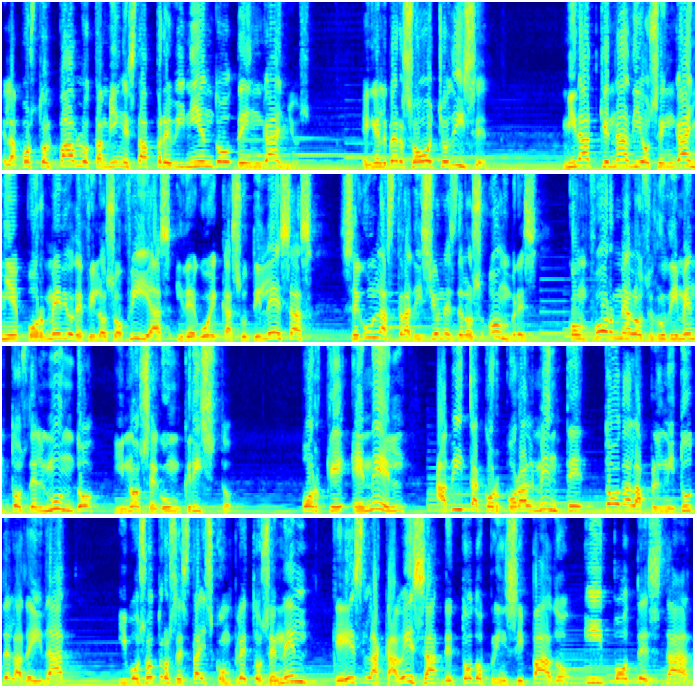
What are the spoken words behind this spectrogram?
el apóstol Pablo también está previniendo de engaños. En el verso 8 dice, Mirad que nadie os engañe por medio de filosofías y de huecas sutilezas, según las tradiciones de los hombres, conforme a los rudimentos del mundo y no según Cristo. Porque en Él habita corporalmente toda la plenitud de la deidad, y vosotros estáis completos en Él, que es la cabeza de todo principado y potestad.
